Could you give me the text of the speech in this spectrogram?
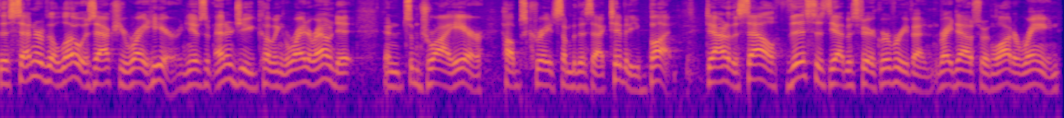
The center of the low is actually right here. And you have some energy coming right around it and some dry air helps create some of this activity. But down to the south, this is the atmospheric river event. Right now it's showing a lot of rain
